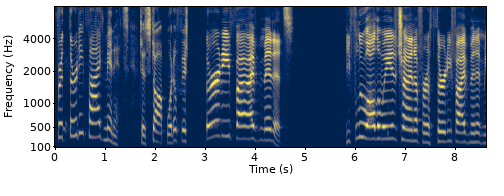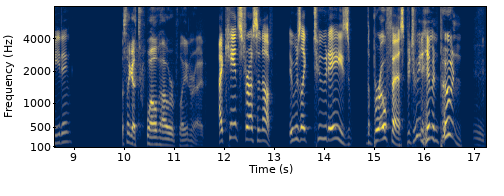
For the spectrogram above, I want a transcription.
for 35 minutes to stop what officials 35 minutes. He flew all the way to China for a 35 minute meeting. It's like a 12 hour plane ride. I can't stress enough. It was like two days, the bro fest between him and Putin. Mm.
